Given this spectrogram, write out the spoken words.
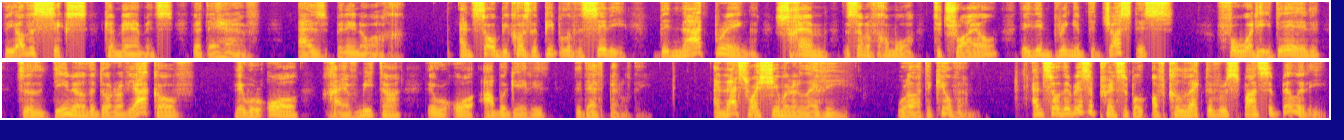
the other six commandments that they have as Bnei Noach. And so, because the people of the city did not bring Shechem, the son of Hamor, to trial, they didn't bring him to justice for what he did to Dinah, the daughter of Yaakov, they were all chayav mita, they were all obligated the death penalty. And that's why Shimon and Levi were allowed to kill them. And so there is a principle of collective responsibility.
